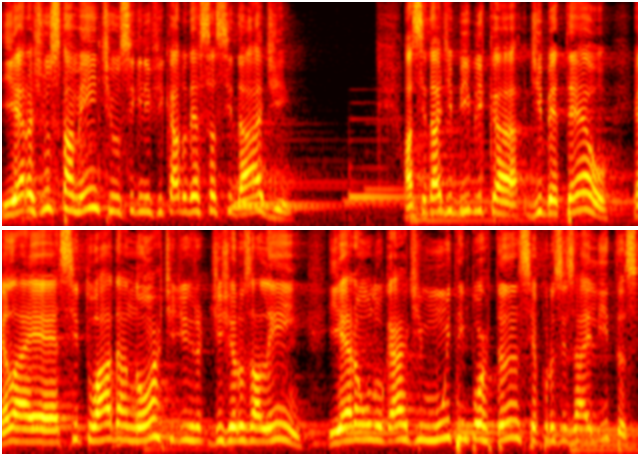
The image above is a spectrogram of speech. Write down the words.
e era justamente o significado dessa cidade. A cidade bíblica de Betel, ela é situada a norte de, Jerusalém e era um lugar de muita importância para os israelitas,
